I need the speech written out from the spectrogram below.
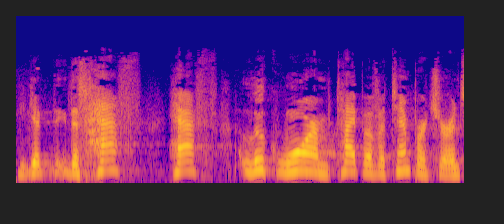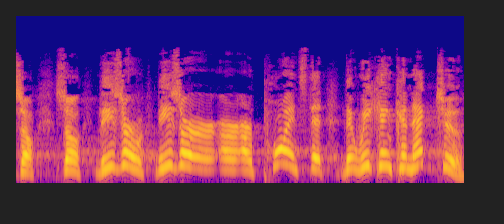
You get this half, half lukewarm type of a temperature. And so, so these are, these are, are, are, points that, that we can connect to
